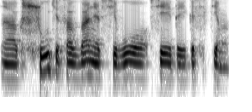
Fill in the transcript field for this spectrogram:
к сути создания всего, всей этой экосистемы.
